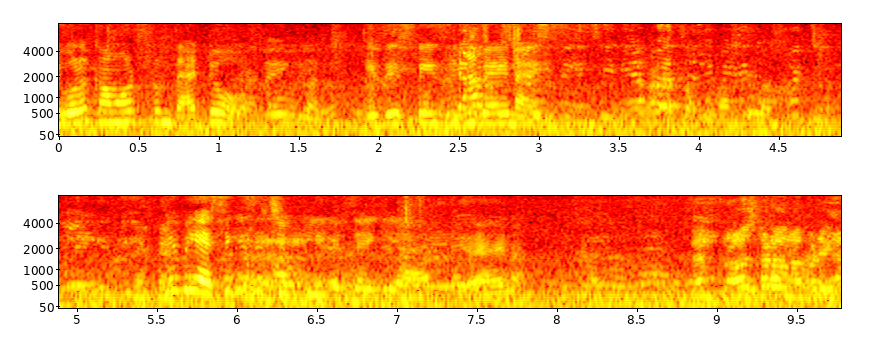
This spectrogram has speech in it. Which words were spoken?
यू वांट टू कम गिरी Maybe ऐसे कैसे चिपली गिर जाएगी यार। ये है ना। मैम क्रॉस खड़ा होना पड़ेगा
